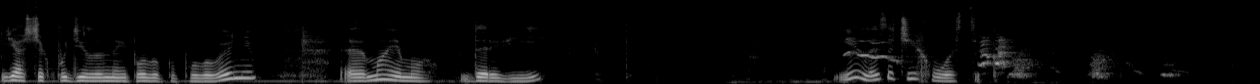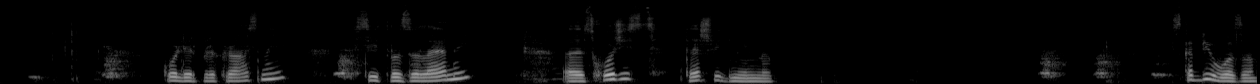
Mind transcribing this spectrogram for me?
ящик поділений полу по половині. Е, Маємо деревій і лисячий хвостик. Колір прекрасний, світло-зелений, Е, схожість теж відмінна. Скабіоза.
